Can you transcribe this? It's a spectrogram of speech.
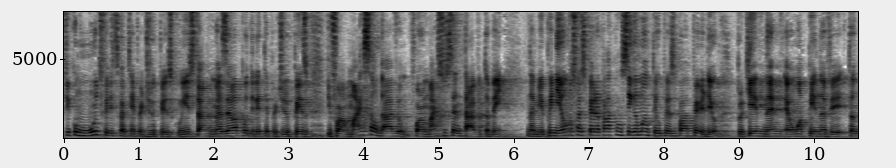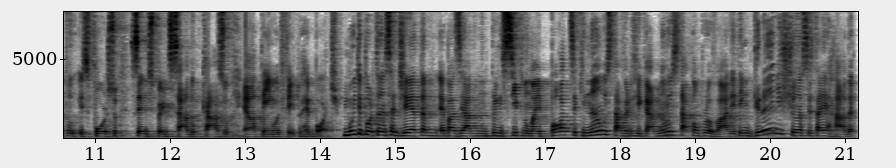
fico muito feliz que ela tenha perdido peso com isso, tá? Mas ela poderia ter perdido peso de forma mais saudável, de forma mais sustentável também, na minha opinião. Eu só espero que ela consiga manter o peso que ela perdeu, porque né, é uma pena ver tanto esforço sendo desperdiçado caso ela tenha o efeito rebote. Muito importante essa dieta é baseada num princípio, numa hipótese que não está verificada, não está comprovada e tem grande chance de estar errada,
